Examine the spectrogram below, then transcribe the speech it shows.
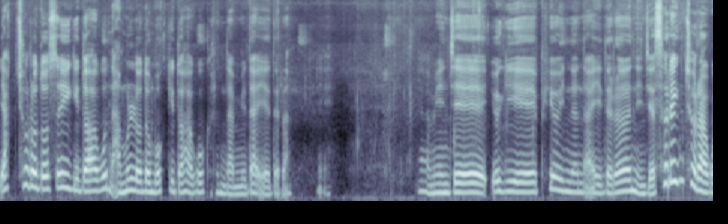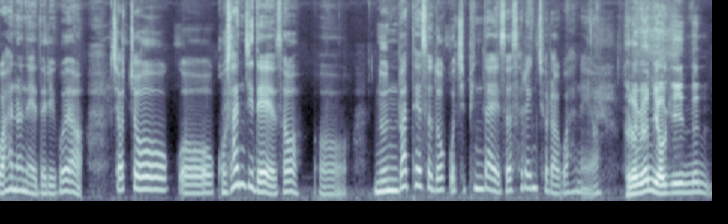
약초로도 쓰이기도 하고 나물로도 먹기도 하고 그런답니다. 얘들은. 예. 그다음에 이제 여기에 피어 있는 아이들은 이제 설행초라고 하는 애들이고요. 저쪽 어, 고산지대에서 어, 눈밭에서도 꽃이 핀다 해서 설행초라고 하네요. 그러면 여기 있는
